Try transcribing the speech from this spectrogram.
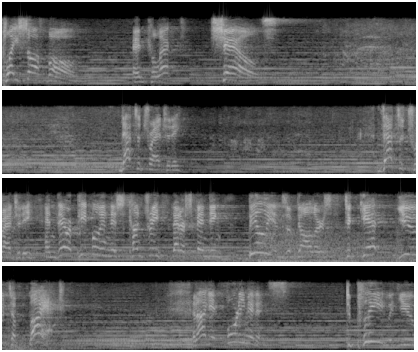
play softball, and collect shells. That's a tragedy. That's a tragedy. And there are people in this country that are spending billions of dollars to get you to buy it. And I get 40 minutes to plead with you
